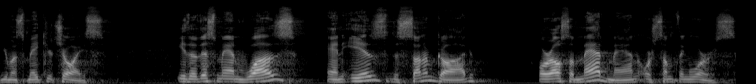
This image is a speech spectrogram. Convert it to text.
You must make your choice. Either this man was and is the Son of God, or else a madman or something worse.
